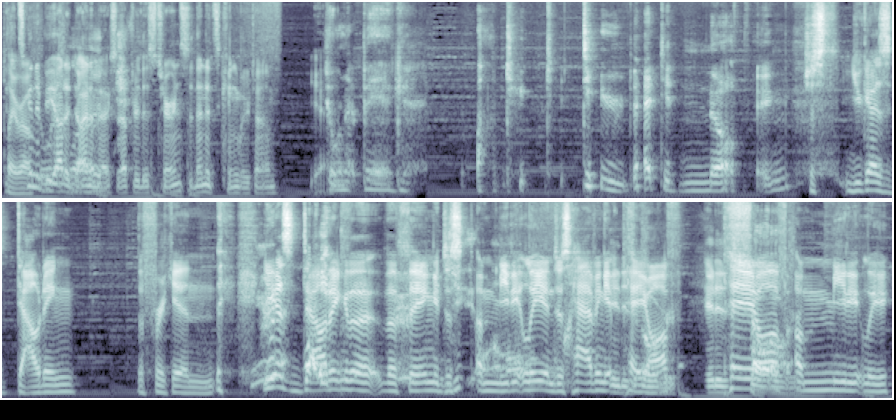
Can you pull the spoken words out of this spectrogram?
Play It's gonna be out of Dynamax after this turn, so then it's Kingler time. Yeah. doing it big. Oh, dude, dude, that did nothing. just you guys doubting the freaking you guys doubting the the thing and just immediately and just having it, It is pay over. off It is pay so off over. immediately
